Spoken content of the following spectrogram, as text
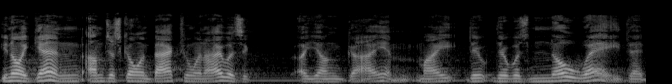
You know, again, I'm just going back to when I was a, a young guy, and my there, there was no way that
